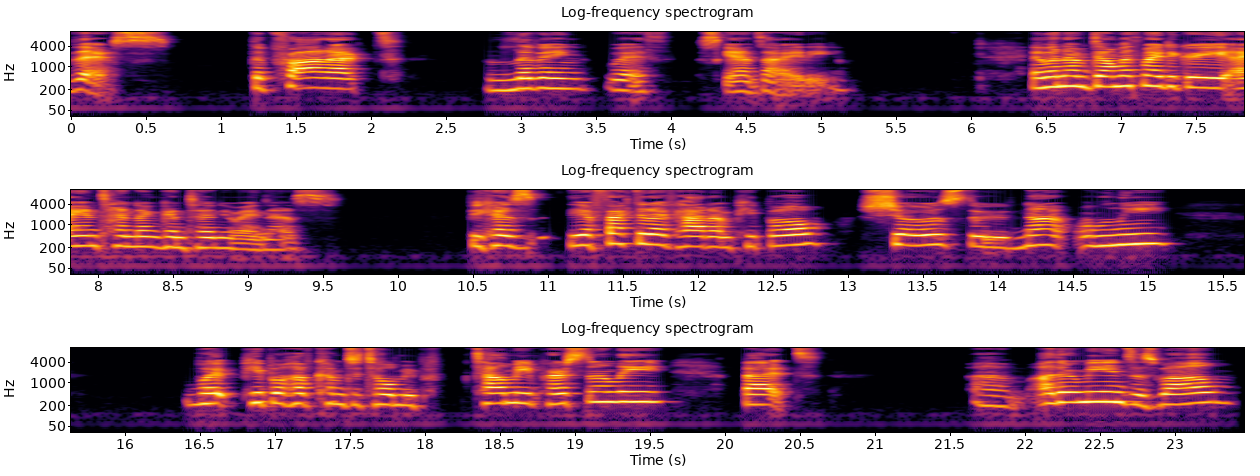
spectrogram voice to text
this the product living with Scanxiety. And when I'm done with my degree, I intend on continuing this because the effect that I've had on people shows through not only what people have come to told me tell me personally, but um, other means as well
